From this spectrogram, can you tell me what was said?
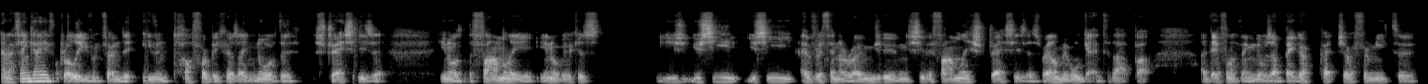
and I think I've probably even found it even tougher because I know the stresses that you know the family, you know, because you you see you see everything around you, and you see the family stresses as well, and we won't get into that, but I definitely think there was a bigger picture for me to,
